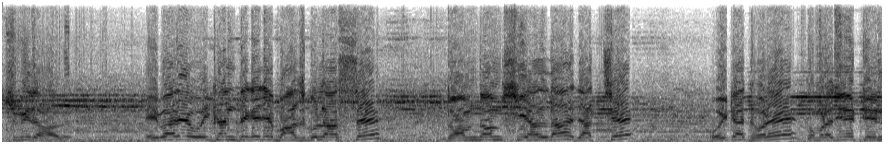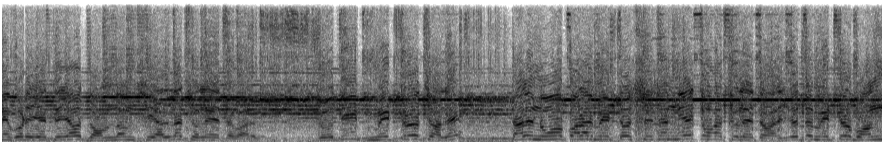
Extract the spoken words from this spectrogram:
অসুবিধা হবে। এবারে ওইখান থেকে যে বাসগুলো আসছে দমদম শিয়ালদা যাচ্ছে ওইটা ধরে তোমরা যদি ট্রেনে করে যেতে যাও দমদম শিয়ালদা চলে যেতে পারবে। যদি মেট্রো চলে তাহলে নোয়াপাড়া মেট্রো স্টেশন দিয়ে তোমরা চলে যেতে পারবে। যেহেতু মেট্রো বন্ধ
